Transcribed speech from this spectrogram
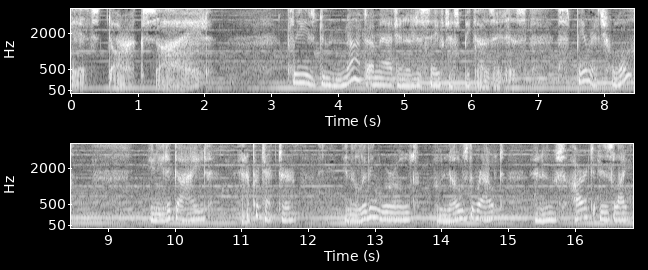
its dark side. Please do not imagine it is safe just because it is spiritual. You need a guide and a protector in the living world who knows the route and whose heart is like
